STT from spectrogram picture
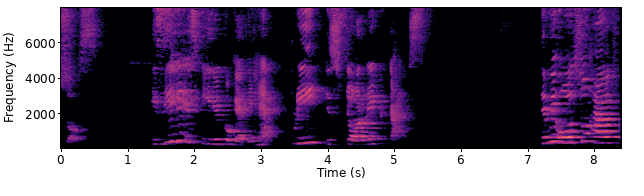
source इसीलिए इस पीरियड को कहते हैं pre historic times then we also have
